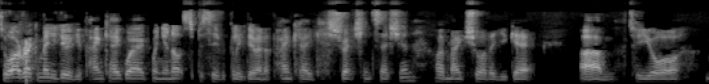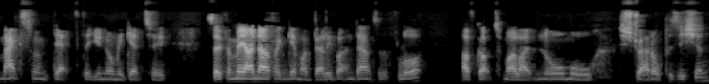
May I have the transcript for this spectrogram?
So what I recommend you do with your pancake work when you're not specifically doing a pancake stretching session, I'd make sure that you get um, to your maximum depth that you normally get to. So for me, I know if I can get my belly button down to the floor, I've got to my like normal straddle position.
